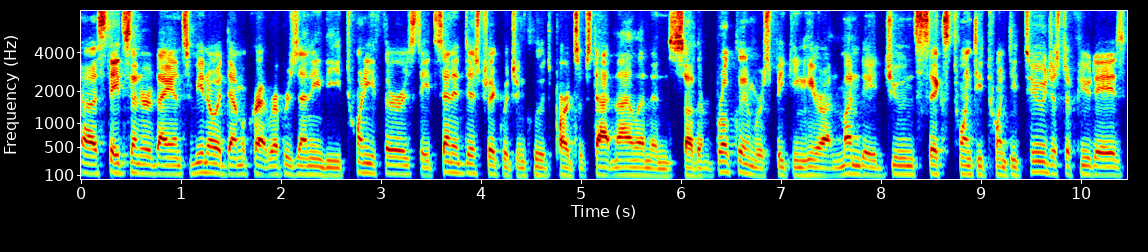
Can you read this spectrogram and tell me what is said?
uh, State Senator Diane Savino, a Democrat representing the 23rd State Senate District, which includes parts of Staten Island and Southern Brooklyn. We're speaking here on Monday, June 6, 2022, just a few days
